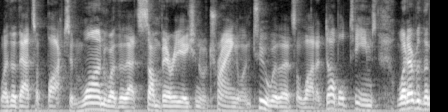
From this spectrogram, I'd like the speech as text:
whether that's a box and one, whether that's some variation of a triangle and two, whether that's a lot of double teams, whatever the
